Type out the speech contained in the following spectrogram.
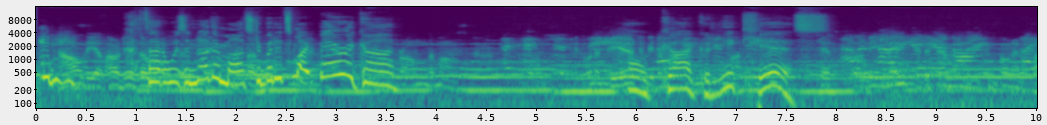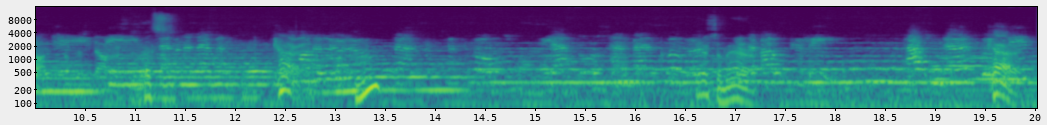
escape. Now the authorities I are thought it was another monster, but it's my Barugon. Oh, God, could he kiss? Tests are being made to determine the component parts of this dark Here's some air. Karen,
